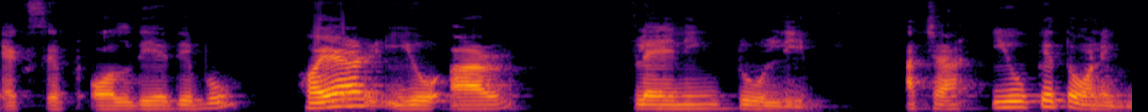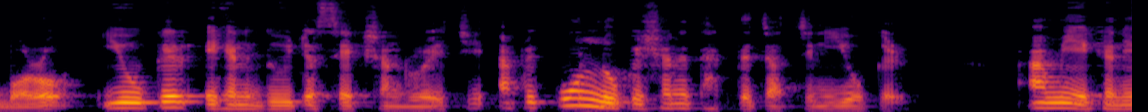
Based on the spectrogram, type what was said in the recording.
অ্যাকসেপ্ট অল দিয়ে দেব। Where you are planning to live আচ্ছা ইউকে তো অনেক বড়। ইউকের এখানে দুইটা সেকশন রয়েছে। আপনি কোন লোকেশনে থাকতে চাচ্ছেন ইউকের আমি এখানে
